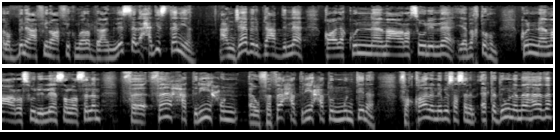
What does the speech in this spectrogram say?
ربنا يعافينا ويعافيكم يا رب العالمين. لسه الأحاديث ثانية عن جابر بن عبد الله قال كنا مع رسول الله. يا بختهم. كنا مع رسول الله صلى الله عليه وسلم ففاحت ريح أو ففاحت ريحة منتنة. فقال النبي صلى الله عليه وسلم أتدرون ما هذا؟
